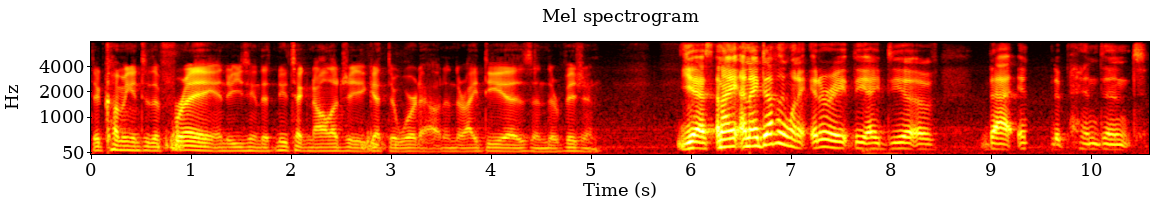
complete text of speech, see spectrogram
they're coming into the fray and they're using the new technology to get their word out and their ideas and their vision. Yes, and I and I definitely want to iterate the idea of that independent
